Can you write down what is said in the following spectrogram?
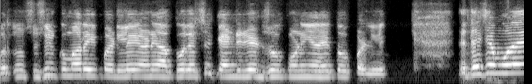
वरतून सुशील कुमारही पडले आणि अकोल्याचा कॅन्डिडेट जो कोणी आहे तो पडले. तर त्याच्यामुळे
